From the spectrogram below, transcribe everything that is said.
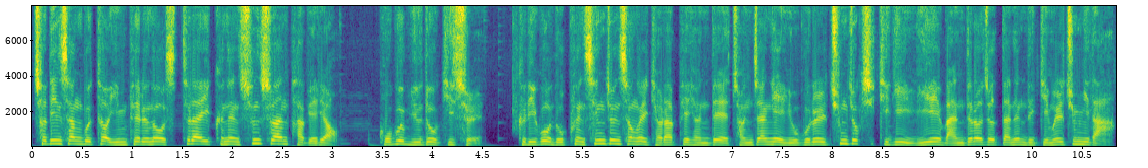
첫인상부터 임페르노 스트라이크는 순수한 파괴력, 고급 유도 기술, 그리고 높은 생존성을 결합해 현대 전장의 요구를 충족시키기 위해 만들어졌다는 느낌을 줍니다.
